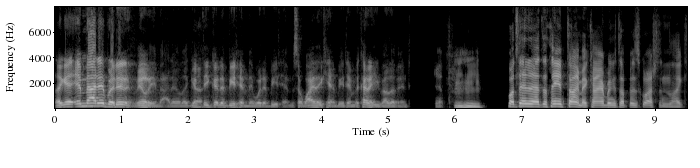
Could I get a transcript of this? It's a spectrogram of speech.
Like it, it mattered, but it didn't really matter. Like Yeah. if they could have beat him, they would have beat him. So why they can't beat him? It's kind of irrelevant. Mm-hmm. But then at the same time, it kind of brings up this question: like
